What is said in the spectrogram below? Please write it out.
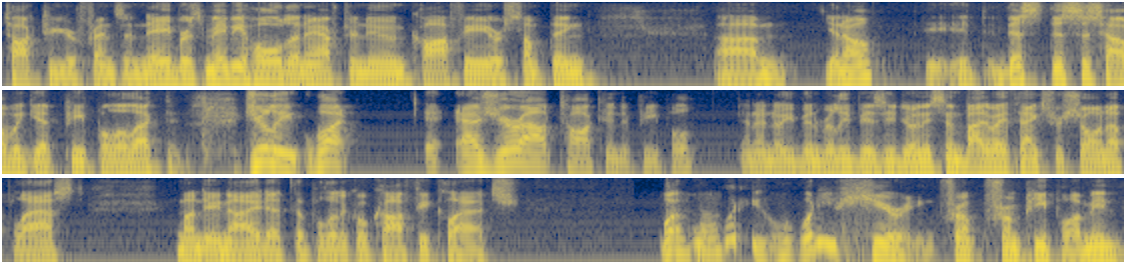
talk to your friends and neighbors, maybe hold an afternoon coffee or something. Um, you know, it, this this is how we get people elected. Julie, what as you're out talking to people, and I know you've been really busy doing this. And by the way, thanks for showing up last Monday night at the political coffee klatch. What Mhm. what are you what are you hearing from from people? I mean,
